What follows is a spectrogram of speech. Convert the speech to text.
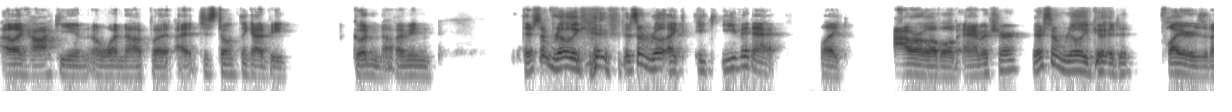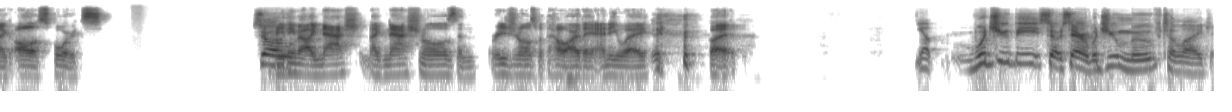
I like hockey and, and whatnot, but I just don't think I'd be good enough. I mean, there's some really good. There's some real like e- even at like our level of amateur, there's some really good players in like all sports. So What do you think about like Nash like nationals and regionals? What the hell are they anyway? But Yep. would you be so Sarah? Would you move to like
